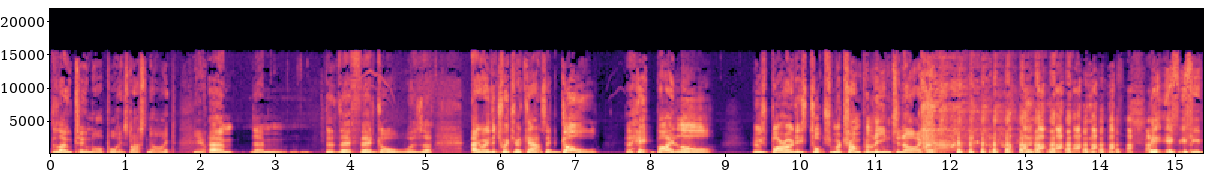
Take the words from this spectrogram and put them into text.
blow two more points last night. Yeah. Um, um, th- their third goal was. Uh, anyway, the Twitter account said, Goal! A hit by Law! Who's borrowed his touch from a trampoline tonight. if, if you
